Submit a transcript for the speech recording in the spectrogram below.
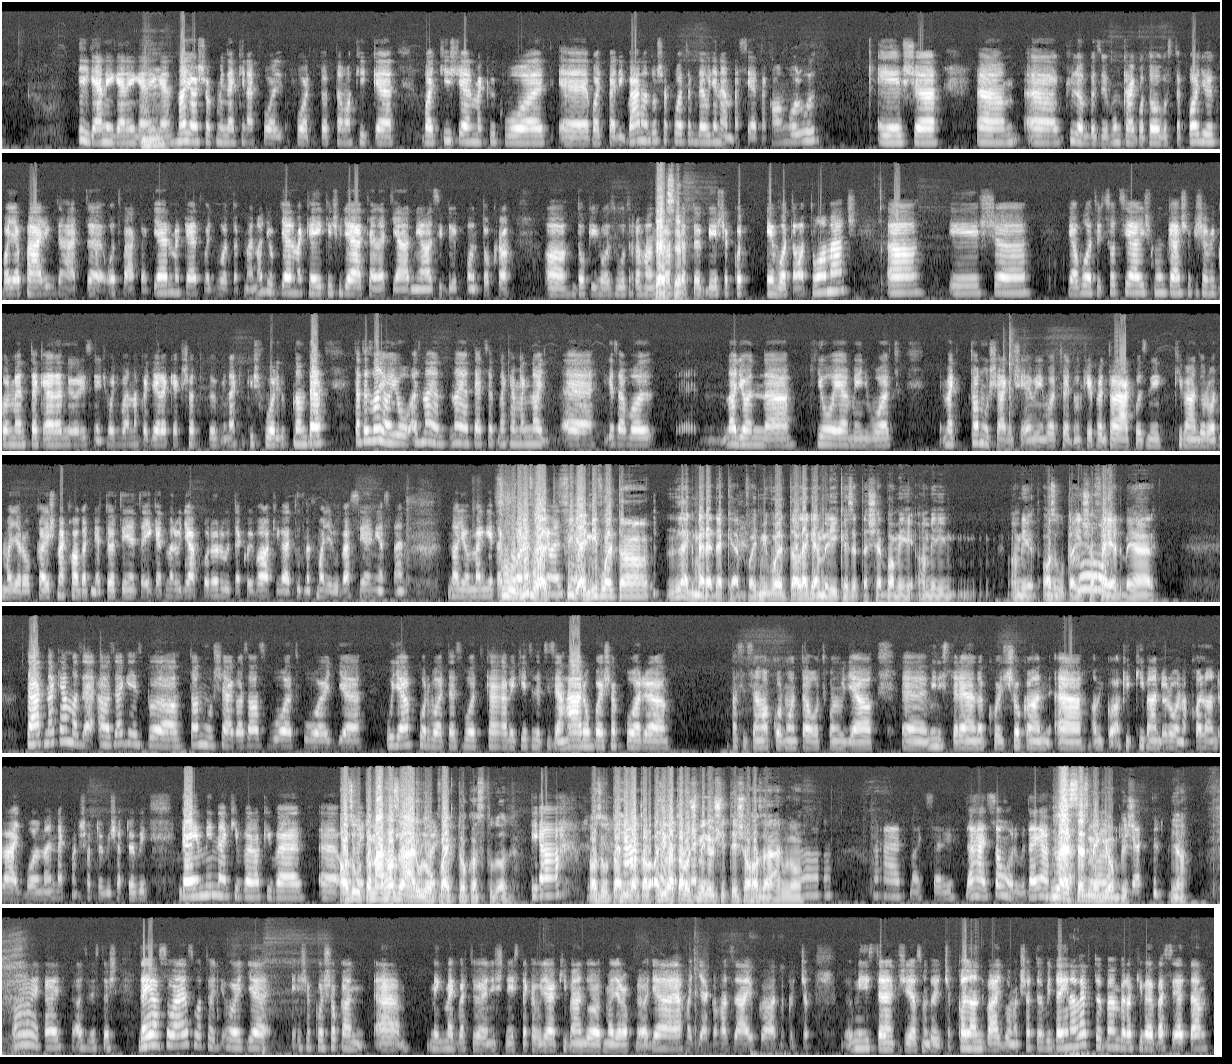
Igen, igen, igen, mm-hmm. igen. Nagyon sok mindenkinek fordítottam, akik vagy kisgyermekük volt, vagy pedig várandósak voltak, de ugye nem beszéltek angolul, és különböző munkákban dolgoztak, vagy ők, vagy a párjuk, de hát ott vártak gyermeket, vagy voltak már nagyobb gyermekeik, és ugye el kellett járni az időpontokra a dokihoz, ultrahangra, stb. És akkor én voltam a tolmács, és ja, volt, hogy szociális munkások is, amikor mentek ellenőrizni, hogy hogy vannak a gyerekek, stb. nekik is fordítottam, de tehát ez nagyon jó, ez nagyon, nagyon tetszett nekem, meg nagy, eh, igazából nagyon eh, jó élmény volt, meg tanulságos élmény volt tulajdonképpen találkozni kivándorolt magyarokkal, és meghallgatni a történeteiket, mert ugye akkor örültek, hogy valakivel tudnak magyarul beszélni, aztán nagyon megnyíltak. Fú, mi volt, ez... figyelj, mi volt a legmeredekebb, vagy mi volt a legemlékezetesebb, ami, ami, ami azóta is Hú. a fejedbe jár? Tehát nekem az, az egészből a tanulság az az volt, hogy uh, ugye akkor volt, ez volt kb. 2013-ban, és akkor uh, azt hiszem akkor mondta otthon ugye a e, miniszterelnök, hogy sokan, e, amikor, akik kivándorolnak kalandvágyból mennek, meg stb. stb. De én mindenkivel, akivel... E, Azóta már hazárulók vagy... vagytok, azt tudod? Ja. Azóta a, hivatal, a hát, hivatalos minősítés a hazáruló. Hát nagyszerű. De hát szomorú, de ja. Lesz ez még jobb is. Ja. Aj, aj, az biztos. De ja, szóval ez volt, hogy, hogy és akkor sokan még megvetően is néztek ugye a kivándorolt magyarokra, hogy elhagyják a hazájukat, meg hogy csak a miniszterelnök is azt mondta, hogy csak kalandvágyból, meg stb. De én a legtöbb ember, akivel beszéltem,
